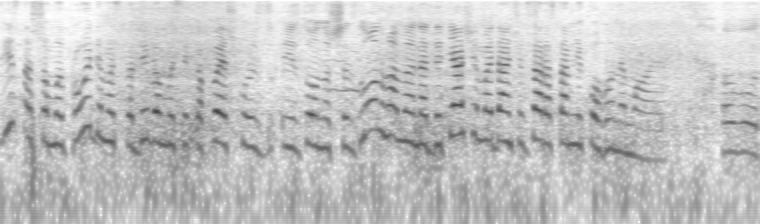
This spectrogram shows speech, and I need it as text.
звісно, що ми пройдемось, подивимося кафешку і зону з шезлонгами на дитячий майданчик. Зараз там нікого немає. От.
